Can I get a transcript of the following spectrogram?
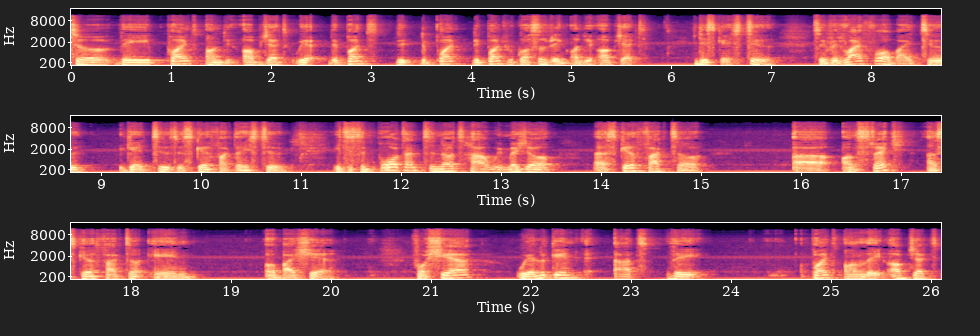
to the point on the object where the point the, the point the point we're considering on the object. In this case 2 so if you divide 4 by 2 you get 2 so the scale factor is 2 it is important to note how we measure a scale factor uh, on stretch and scale factor in or by shear. For shear, we are looking at the point on the object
